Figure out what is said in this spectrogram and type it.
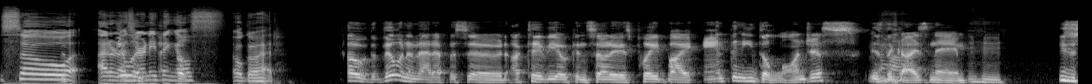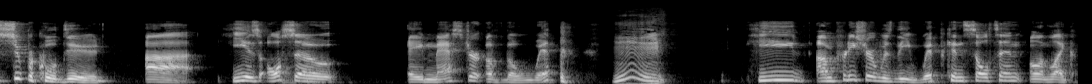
So I don't know. Is there anything oh. else? Oh, go ahead. Oh, the villain in that episode, Octavio Consone, is played by Anthony DeLongis, is the guy's name. He's a super cool dude. Uh, he is also a master of the whip. He, I'm pretty sure, was the whip consultant on like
